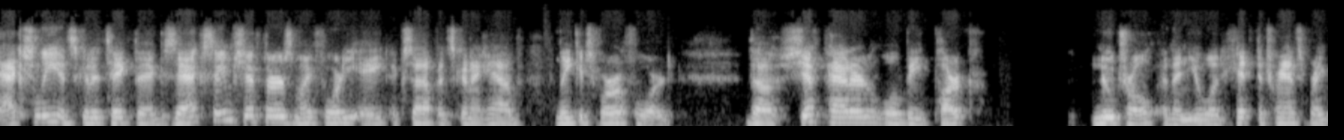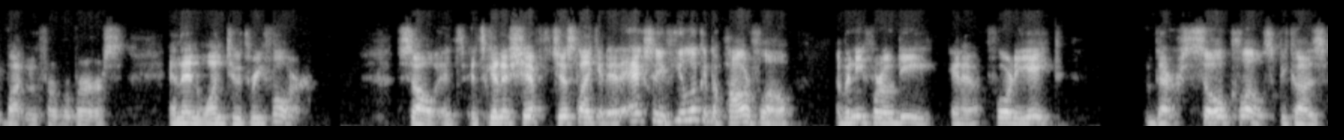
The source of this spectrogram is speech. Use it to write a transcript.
actually it's going to take the exact same shifter as my 48, except it's going to have linkage for a Ford. The shift pattern will be park, neutral, and then you would hit the trans brake button for reverse, and then one, two, three, four. So it's it's going to shift just like it. it. Actually, if you look at the power flow of an E4OD in a 48, they're so close because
